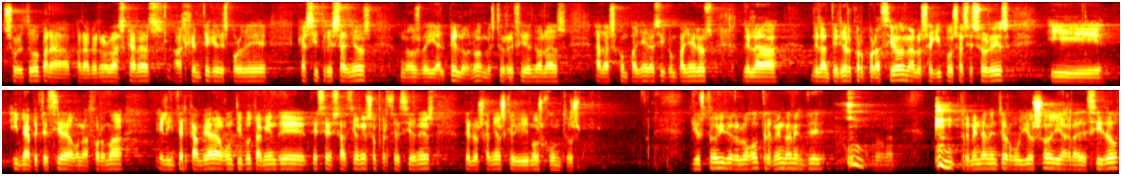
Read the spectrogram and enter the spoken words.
sobre todo para, para vernos las caras a gente que después de casi tres años no os veía el pelo. ¿no? Me estoy refiriendo a las, a las compañeras y compañeros de la, de la anterior corporación, a los equipos asesores y, y me apetecía de alguna forma el intercambiar algún tipo también de, sensaciones o percepciones de los años que vivimos juntos. Yo estoy, desde luego, tremendamente, tremendamente orgulloso y agradecido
